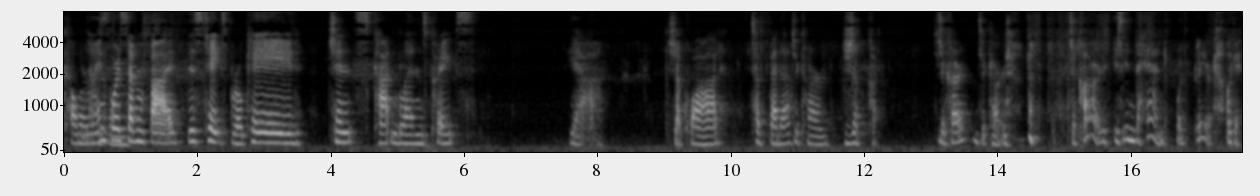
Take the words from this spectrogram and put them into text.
colors. and- 9475. This takes brocade, chintz, cotton blends, crepes. Yeah. Jacquard, taffeta, Jacquard. jacquard. Jacquard? Jacquard. Jacquard is in the hand for the player. Okay,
